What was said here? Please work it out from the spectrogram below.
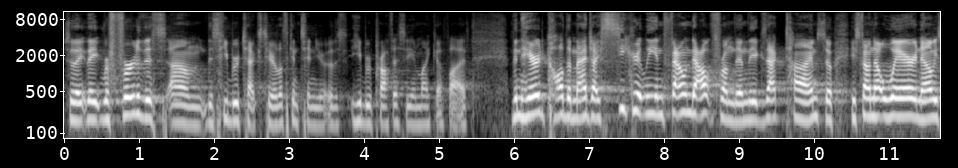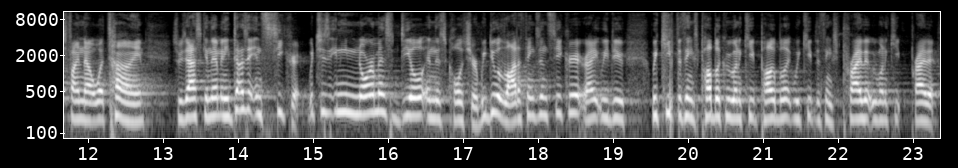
So they, they refer to this, um, this Hebrew text here. Let's continue, this Hebrew prophecy in Micah 5. Then Herod called the Magi secretly and found out from them the exact time. So he's found out where, now he's finding out what time. So he's asking them, and he does it in secret, which is an enormous deal in this culture. We do a lot of things in secret, right? We do we keep the things public, we want to keep public. We keep the things private, we want to keep private.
